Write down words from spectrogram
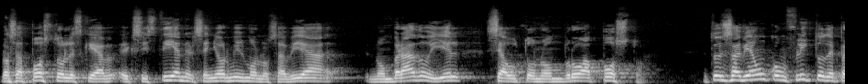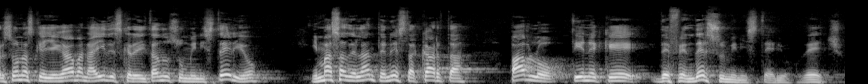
Los apóstoles que existían, el Señor mismo los había nombrado y él se autonombró apóstol. Entonces había un conflicto de personas que llegaban ahí descreditando su ministerio y más adelante en esta carta, Pablo tiene que defender su ministerio, de hecho.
